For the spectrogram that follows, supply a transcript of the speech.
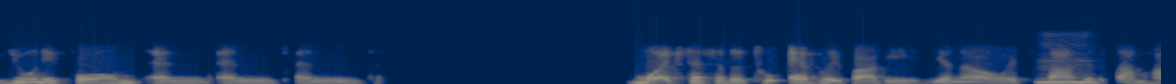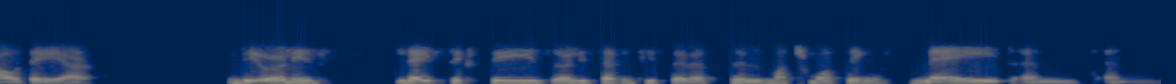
uniformed and and and more accessible to everybody you know? It mm-hmm. started somehow there. In the early late 60s early 70s there were still much more things made and and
